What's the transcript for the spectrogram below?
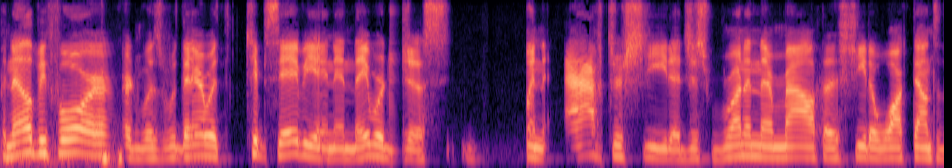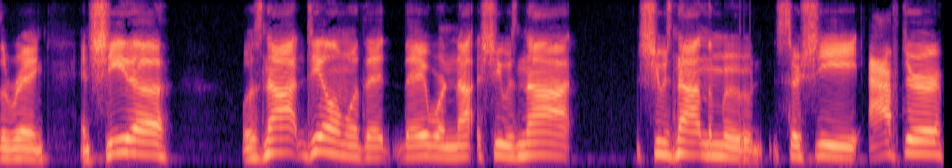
Penelope Ford was there with Kip Sabian, and they were just going after Shida, just running their mouth as Shida walked down to the ring. And Shida was not dealing with it. They were not. She was not. She was not in the mood. So she, after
